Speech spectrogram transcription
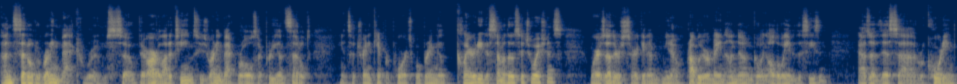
unsettled running back rooms. So there are a lot of teams whose running back roles are pretty unsettled. And so training camp reports will bring clarity to some of those situations, whereas others are going to, you know, probably remain unknown going all the way into the season. As of this uh, recording,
